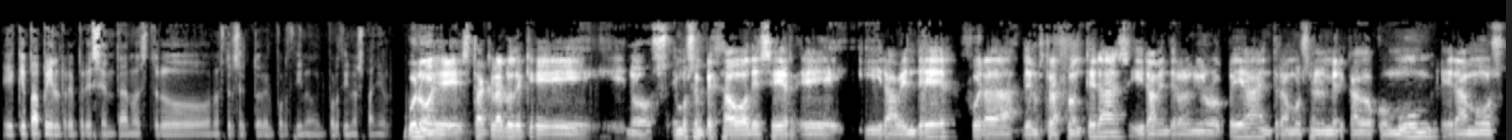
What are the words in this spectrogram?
eh, ¿qué papel representa nuestro, nuestro sector, el porcino, el porcino español? Bueno, está claro de que nos hemos empezado de ser ir a vender fuera de nuestras fronteras, ir a vender a la Unión Europea, entramos en el mercado común, éramos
